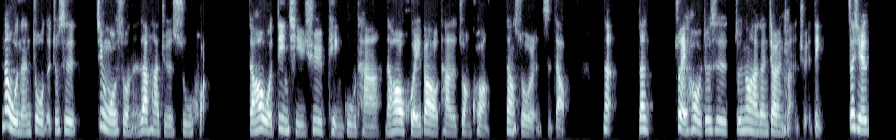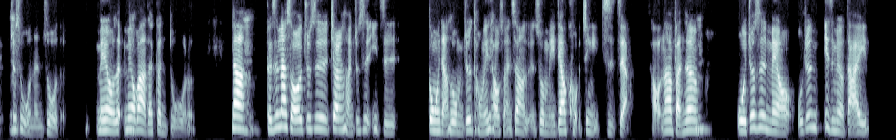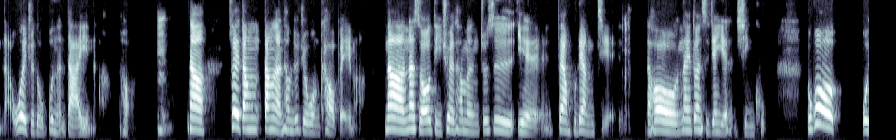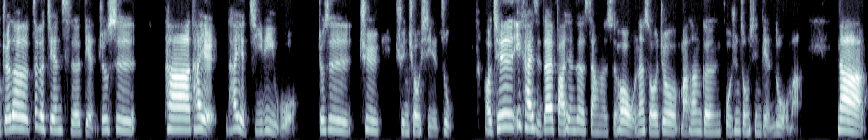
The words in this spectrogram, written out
那我能做的就是尽我所能让他觉得舒缓，然后我定期去评估他，然后回报他的状况，让所有人知道。那那最后就是尊重他跟教练团的决定，嗯、这些就是我能做的，没有没有办法再更多了。那、嗯、可是那时候就是教练团就是一直跟我讲说，我们就是同一条船上的人，所以我们一定要口径一致。这样好，那反正。嗯我就是没有，我就一直没有答应的，我也觉得我不能答应的，好，嗯，那所以当当然他们就觉得我很靠北嘛，那那时候的确他们就是也非常不谅解，然后那一段时间也很辛苦，不过我觉得这个坚持的点就是他他也他也激励我，就是去寻求协助，哦，其实一开始在发现这个伤的时候，我那时候就马上跟国训中心联络嘛，那。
